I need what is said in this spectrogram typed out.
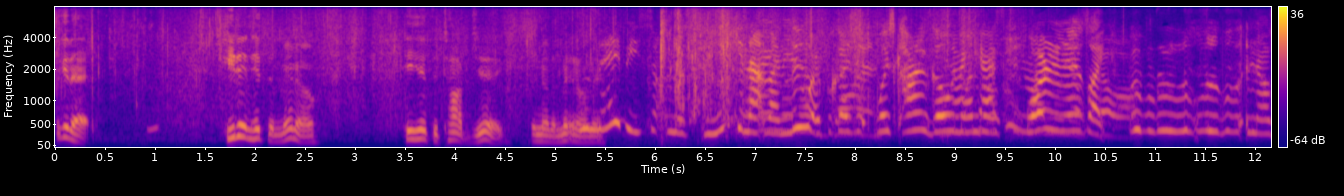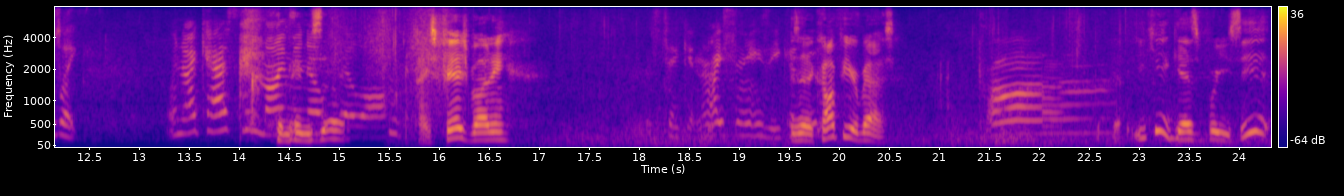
Look at that. He didn't hit the minnow. He hit the top jig. Another minnow there. maybe something was sneaking at my lure because it was kind of going under the water and it was like, and I was like, When I cast in mine, Maybe the so. so. fell off. Nice fish, buddy. let's take it nice and easy. Is it a crappie or bass? Uh, You can't guess before you see it.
